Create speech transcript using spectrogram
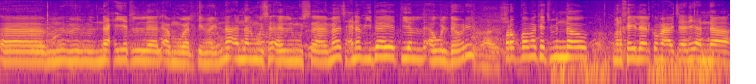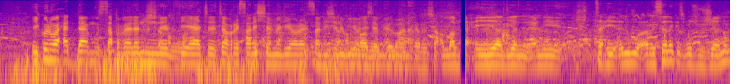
آه، من ناحية ال- الأموال كما قلنا أن المسا- المساهمات. حنا بداية ديال أول دوري. ربما كنتمناو من خلالكم عاوتاني أن يكون واحد الدعم مستقبلا من الفئات حتى في الريسانه الشماليه والريسانه الجنوبيه يكون المناطق. إن شاء الله. تحيه ديال يعني التحيه الرسالة كتبغي توجه لهم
